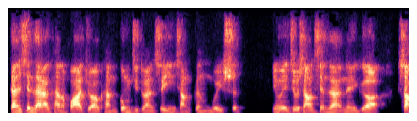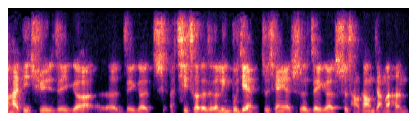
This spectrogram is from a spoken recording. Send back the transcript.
但是现在来看的话，就要看供给端谁影响更为甚。因为就像现在那个上海地区这个呃这个汽汽车的这个零部件，之前也是这个市场上讲的很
